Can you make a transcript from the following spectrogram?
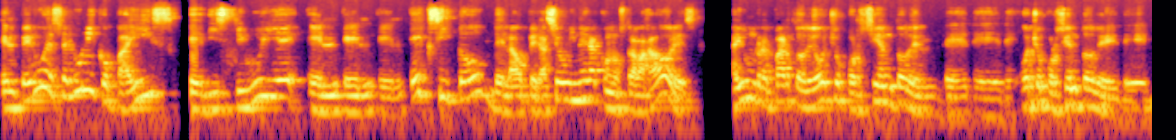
El Perú es el único país que distribuye el, el, el éxito de la operación minera con los trabajadores hay un reparto de 8% de, de, de, 8% de,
